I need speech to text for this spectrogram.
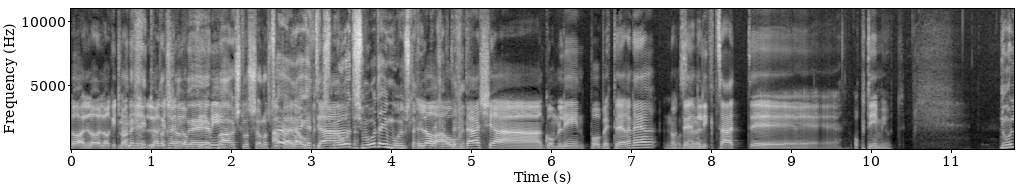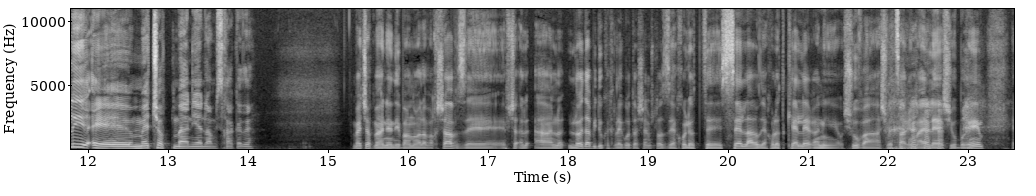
לא, אני לא, לא אגיד לא שאני, לא נחיתות אגיד שאני עכשיו אה, אופטימי, פער שלוש שלוש. אבל העובדה- תשמרו את ההימורים שלכם. לא, תכף, תכף. העובדה שהגומלין פה בטרנר נותן עוזרת. לי קצת אה, אופטימיות. תנו לי מצ'אפ מעניין למשחק הזה. מצ'אפ מעניין, דיברנו עליו עכשיו, זה אפשר, אני לא, לא יודע בדיוק איך להגות את השם שלו, זה יכול להיות uh, סלר, זה יכול להיות קלר, אני, שוב, השוויצרים האלה שיהיו בריאים, uh,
